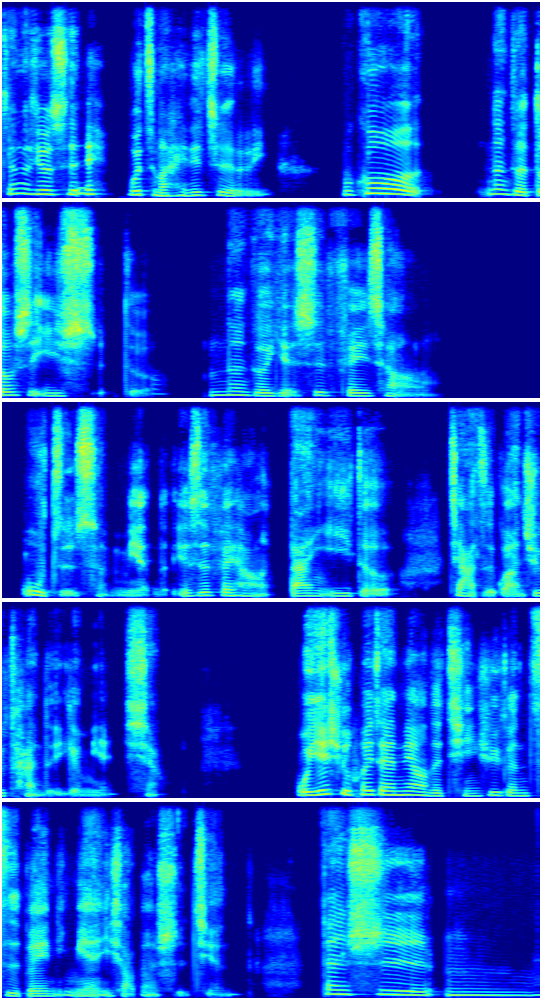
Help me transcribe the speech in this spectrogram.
真的就是哎，我怎么还在这里？不过那个都是一时的，那个也是非常物质层面的，也是非常单一的。价值观去看的一个面向，我也许会在那样的情绪跟自卑里面一小段时间，但是，嗯，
